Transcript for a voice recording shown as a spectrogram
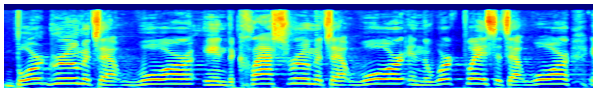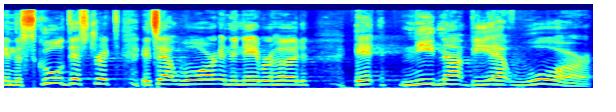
boardroom, it's at war in the classroom, it's at war in the workplace, it's at war in the school district, it's at war in the neighborhood. It need not be at war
